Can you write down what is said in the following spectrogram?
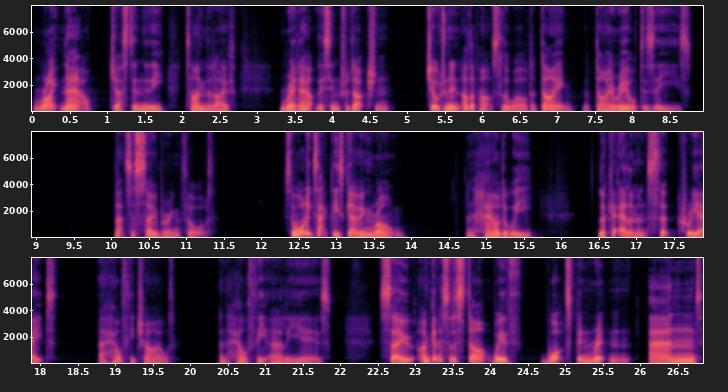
right now, just in the time that I've read out this introduction, children in other parts of the world are dying of diarrheal disease. That's a sobering thought. So, what exactly is going wrong? And how do we look at elements that create a healthy child and healthy early years? So, I'm going to sort of start with what's been written. And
